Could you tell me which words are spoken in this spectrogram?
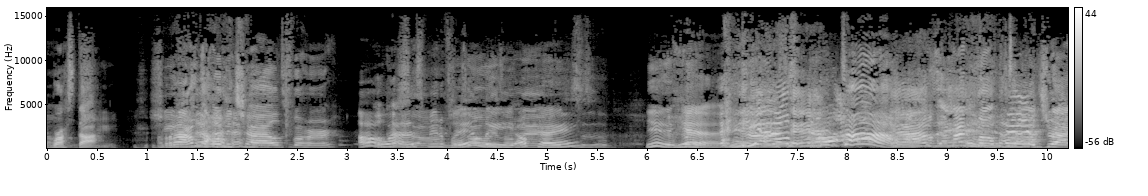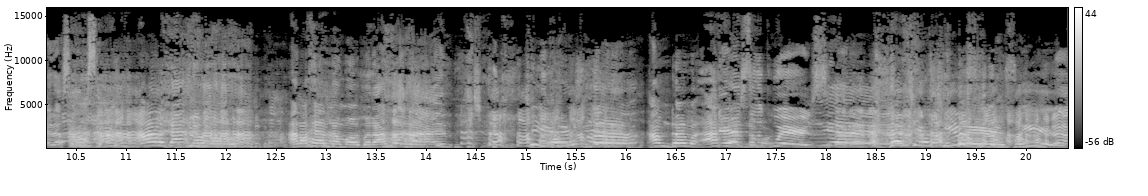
Um, Rasta. she- she- I'm the only child for her. Oh, wow, that's beautiful. Really? Okay. Yeah, Yeah. yeah. You know what I'm saying? Yeah, I'm, my mouth is a little dry. That's what I'm saying. I don't got no more. I don't have no more, but I. Cheers. Yeah. I'm done with. I Cheers have to no the more. queers. Cheers. Cheers.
